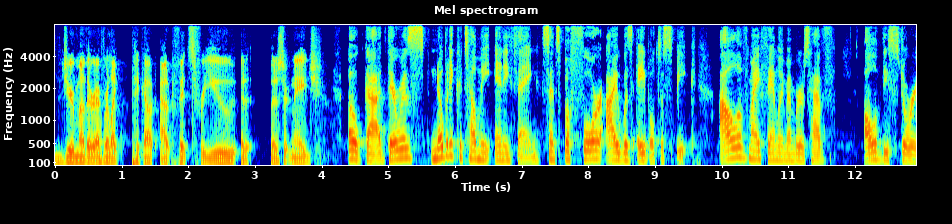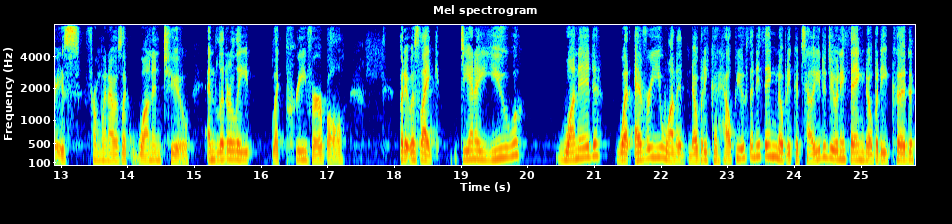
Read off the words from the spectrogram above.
did your mother ever like pick out outfits for you at at a certain age? Oh God, there was nobody could tell me anything since before I was able to speak. All of my family members have all of these stories from when I was like one and two, and literally like pre-verbal. But it was like, Deanna, you wanted whatever you wanted. Nobody could help you with anything. Nobody could tell you to do anything. Nobody could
